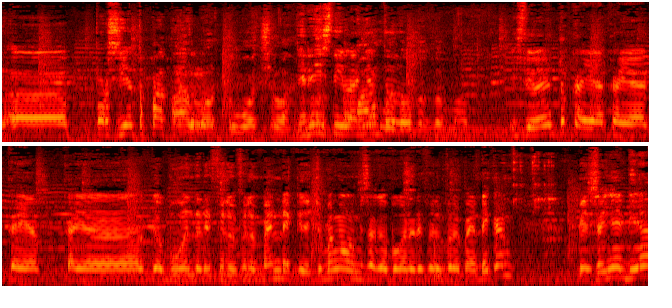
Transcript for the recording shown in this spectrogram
eh, porsinya tepat Ah, gitu to watch lah. Jadi istilahnya Teman tuh- teman. istilahnya tuh kayak kayak kayak kayak gabungan dari film-film pendek gitu. Cuma kalau misalnya gabungan dari film-film pendek kan biasanya dia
